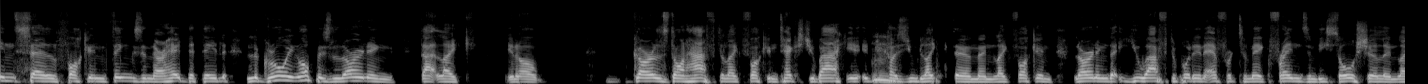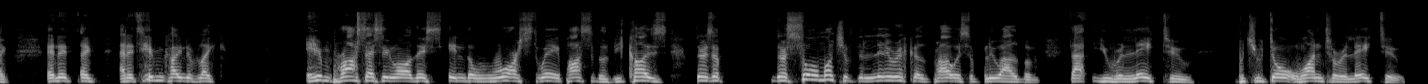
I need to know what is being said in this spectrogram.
incel fucking things in their head that they growing up is learning that like you know girls don't have to like fucking text you back Mm. because you like them and like fucking learning that you have to put in effort to make friends and be social and like and it like and it's him kind of like him processing all this in the worst way possible because there's a there's so much of the lyrical prowess of blue album that you relate to but you don't want to relate to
